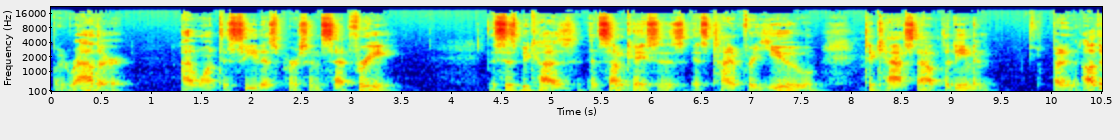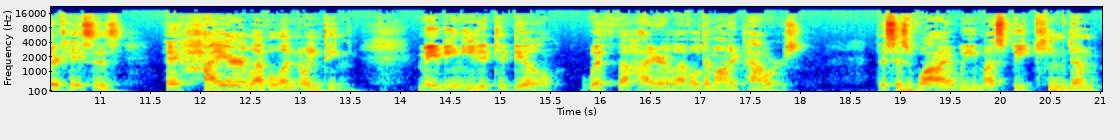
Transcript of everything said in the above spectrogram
but rather, I want to see this person set free. This is because, in some cases, it's time for you to cast out the demon. But in other cases, a higher level anointing may be needed to deal with the higher level demonic powers. This is why we must be kingdom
